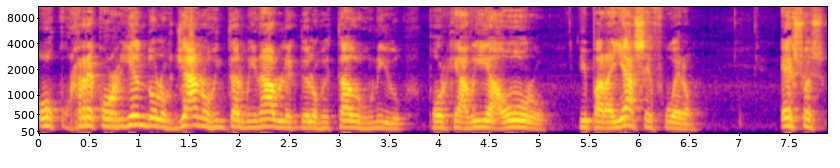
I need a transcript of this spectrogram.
o recorriendo los llanos interminables de los Estados Unidos, porque había oro y para allá se fueron. Eso es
